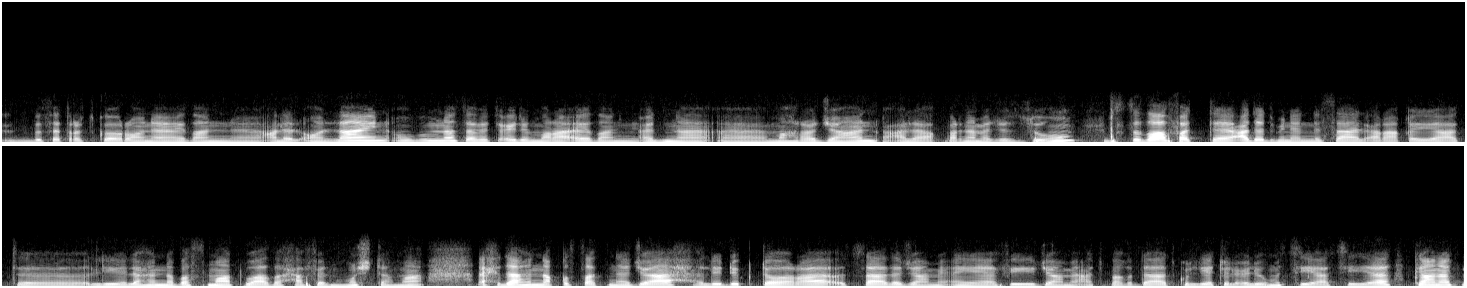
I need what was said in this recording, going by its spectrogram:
بفترة كورونا أيضا على الأونلاين وبمناسبة عيد المرأة أيضا عندنا آه، مهرجان على برنامج الزوم. باستضافة عدد من النساء العراقيات آه، اللي لهن بصمات واضحة في المجتمع. إحداهن قصة نجاح لدكتورة أستاذة جامعية في جامعة بغداد كلية العلوم السياسية. كانت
